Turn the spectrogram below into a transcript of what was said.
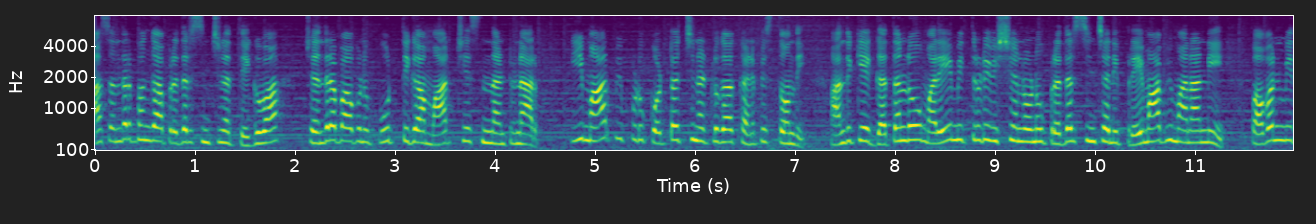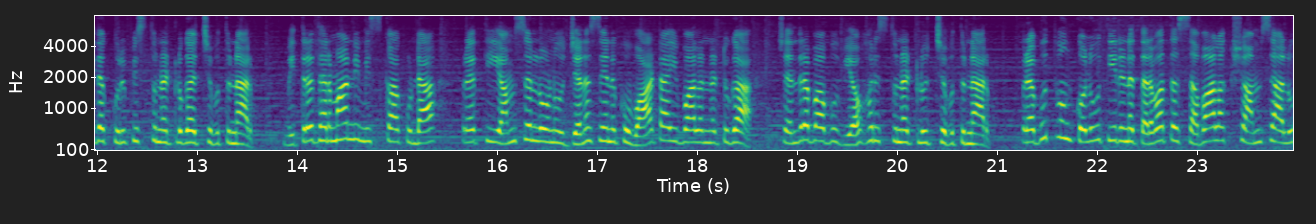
ఆ సందర్భంగా ప్రదర్శించిన తెగువ చంద్రబాబును పూర్తిగా మార్చేసిందంటున్నారు. ఈ మార్పు ఇప్పుడు కొట్టొచ్చినట్లుగా కనిపిస్తోంది. అందుకే గతంలో మరే మిత్రుడి విషయంలోనూ ప్రదర్శించని ప్రేమాభిమానాన్ని పవన్ మీద కురిపిస్తున్నట్లుగా చెబుతున్నారు. మిత్రధర్మాన్ని మిస్ కాకుండా ప్రతి అంశంలోనూ జనసేనకు వాటా ఇవ్వాలన్నట్టుగా చంద్రబాబు వ్యవహరిస్తున్నట్లు చెబుతున్నారు. ప్రభుత్వం కొలువు తీరిన తర్వాత సవాలక్ష అంశాలు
